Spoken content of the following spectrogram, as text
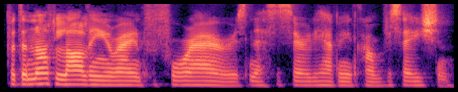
but they're not lolling around for four hours necessarily having a conversation.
